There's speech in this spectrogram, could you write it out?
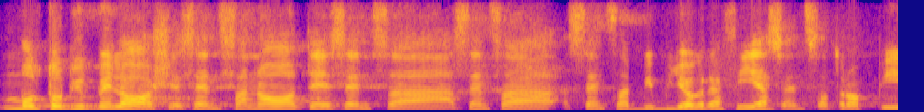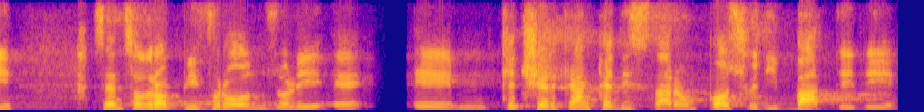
molto più veloce, senza note, senza, senza, senza bibliografia, senza troppi, senza troppi fronzoli e, e, che cerca anche di stare un po' sui dibattiti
